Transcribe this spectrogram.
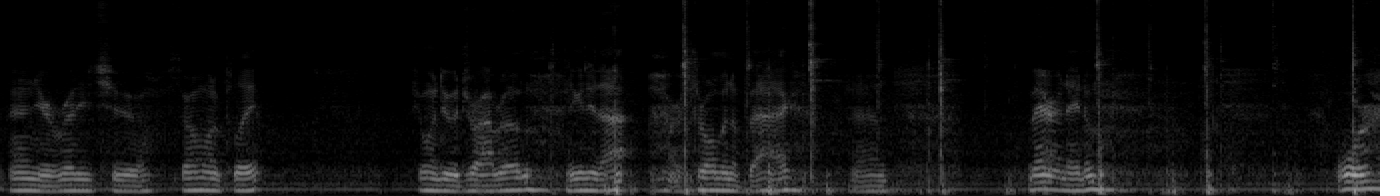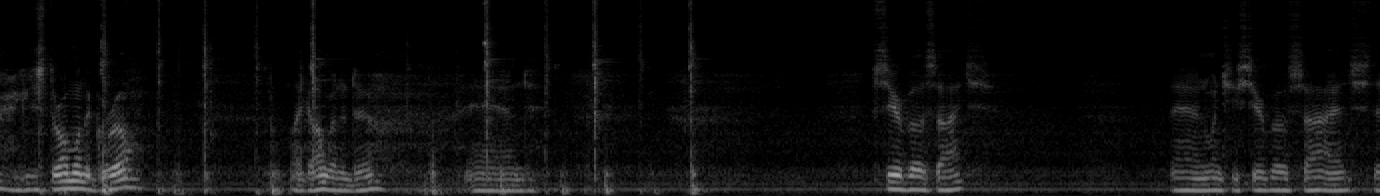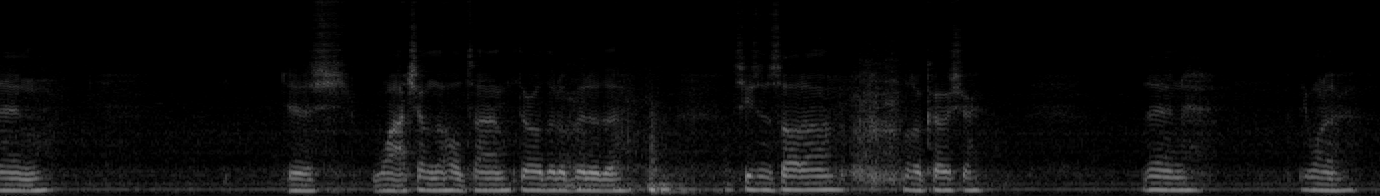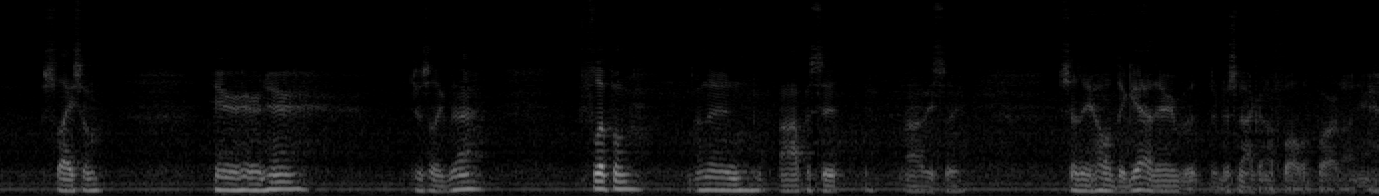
And you're ready to throw them on a plate. If you want to do a dry rub, you can do that. Or throw them in a bag and marinate them. Or you just throw them on the grill, like I'm going to do, and sear both sides. And once you sear both sides, then just watch them the whole time. Throw a little bit of the seasoned salt on, a little kosher. Then you want to slice them here, here, and here, just like that. Flip them, and then opposite, obviously. So they hold together, but they're just not going to fall apart on you.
